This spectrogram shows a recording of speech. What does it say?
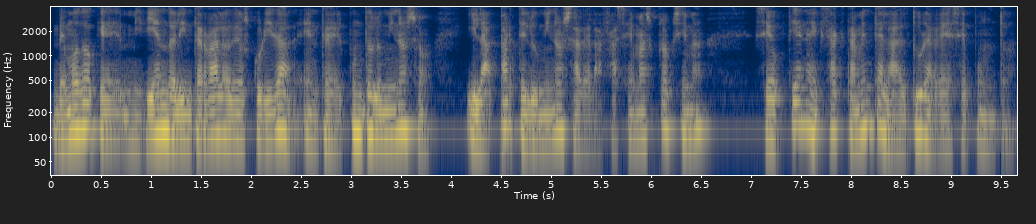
De modo que, midiendo el intervalo de oscuridad entre el punto luminoso y la parte luminosa de la fase más próxima, se obtiene exactamente la altura de ese punto.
